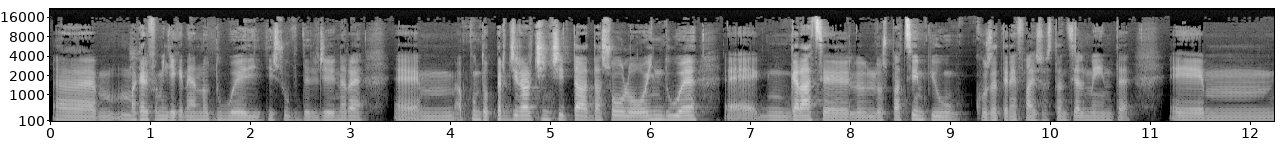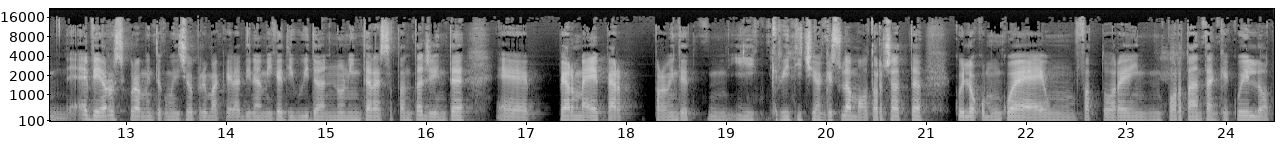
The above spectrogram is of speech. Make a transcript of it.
eh, magari famiglie che ne hanno due di, di SUV del genere, ehm, appunto per girarci in città da solo o in due, eh, grazie lo, lo spazio in più, cosa te ne fai sostanzialmente? E, mh, è vero sicuramente, come dicevo prima, che la dinamica di guida non interessa tanta gente, eh, per me, per probabilmente mh, i critici anche sulla motorchat, quello comunque è un fattore importante anche quello.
